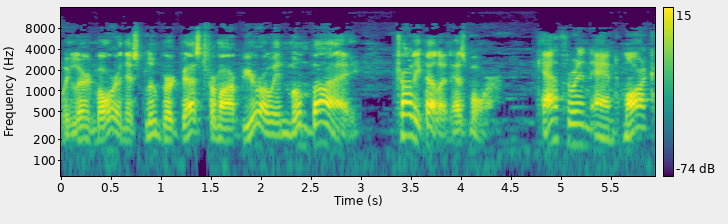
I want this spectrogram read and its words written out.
We learn more in this Bloomberg Vest from our bureau in Mumbai. Charlie Pellet has more. Catherine and Mark,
